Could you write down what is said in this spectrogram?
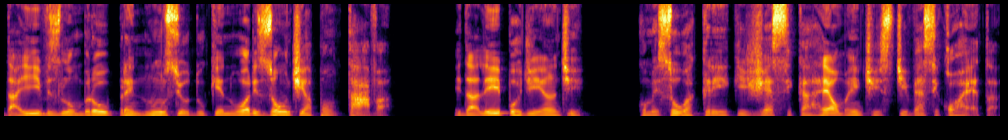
Daí vislumbrou o prenúncio do que no horizonte apontava. E dali por diante, começou a crer que Jéssica realmente estivesse correta.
